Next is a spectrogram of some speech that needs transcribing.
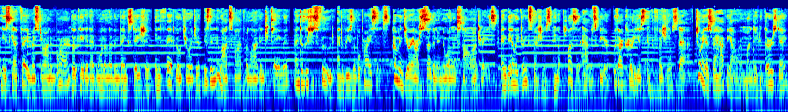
Courtney's Cafe Restaurant and Bar, located at 111 Banks Station in Fayetteville, Georgia, is the new hotspot for live entertainment and delicious food at reasonable prices. Come enjoy our Southern and New Orleans style entrees and daily drink specials in a pleasant atmosphere with our courteous and professional staff. Join us for happy hour Monday to Thursday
